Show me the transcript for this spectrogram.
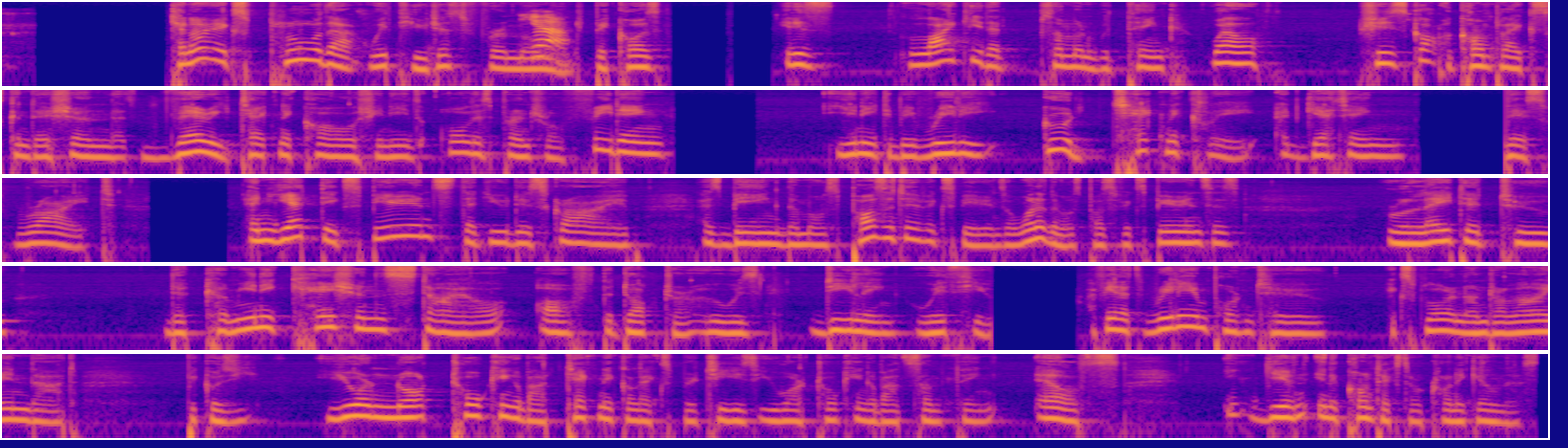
Can I explore that with you just for a moment? Yeah. Because it is likely that someone would think, well, she's got a complex condition that's very technical. She needs all this parenteral feeding. You need to be really good technically at getting this right. And yet, the experience that you describe as being the most positive experience, or one of the most positive experiences, related to the communication style of the doctor who is dealing with you. I feel it's really important to explore and underline that because you're not talking about technical expertise, you are talking about something else given in the context of chronic illness.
